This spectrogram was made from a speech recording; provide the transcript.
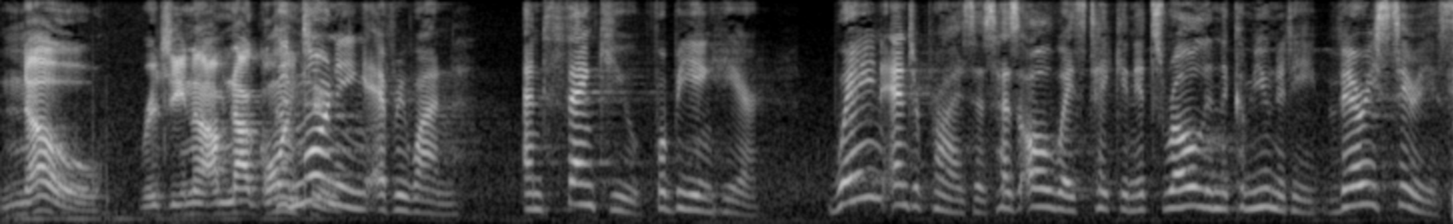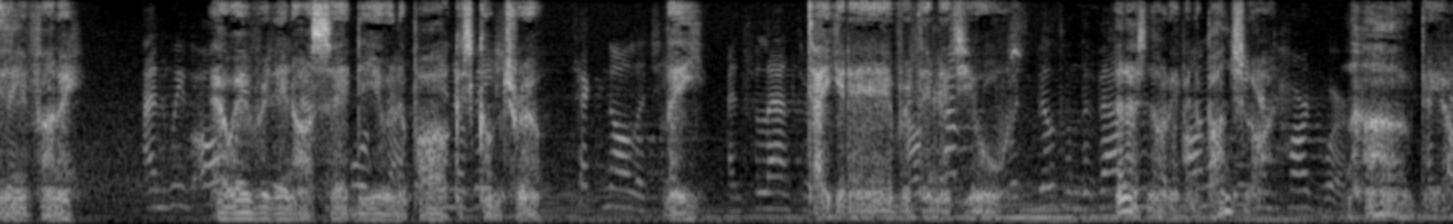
No, Regina, I'm not going to. Good to. morning, everyone. And thank you for being here. Wayne Enterprises has always taken its role in the community very seriously. Isn't it funny? How everything I said to you in the park has come true. Me, taking everything that's yours. And that's not even a punchline. No, dear.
